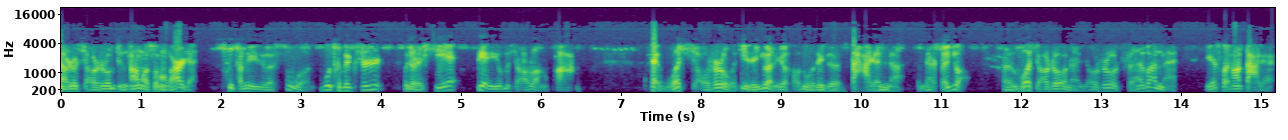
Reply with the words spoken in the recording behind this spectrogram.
那时候小时候我们经常往树上玩去，他那个树啊不特别直，有点斜，便于我们小孩往上爬。在我小时候，我记得院里有好多这个大人呢在那摔跤。嗯，我小时候呢，有时候吃完饭呢，也穿上大点，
